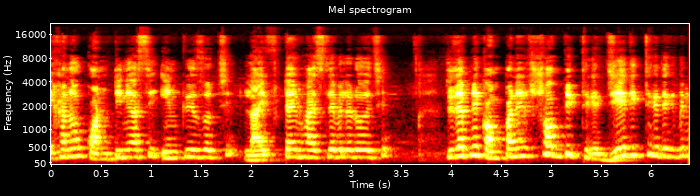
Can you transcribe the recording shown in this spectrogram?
এখানেও কন্টিনিউয়াসলি ইনক্রিজ হচ্ছে লাইফ টাইম হাইস্ট লেভেলে রয়েছে। যদি আপনি কোম্পানির সব দিক থেকে, যে দিক থেকে দেখবেন,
